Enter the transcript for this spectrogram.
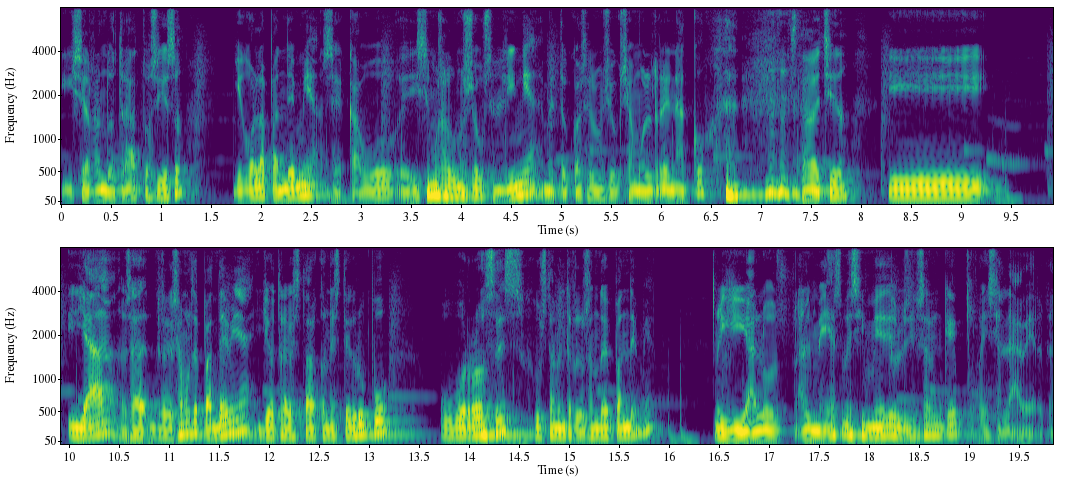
y cerrando tratos y eso. Llegó la pandemia, se acabó. eh, hicimos algunos shows en línea. Me tocó hacer un show que se llamó El Renaco. estaba chido. Y, y ya, o sea, regresamos de pandemia. Yo otra vez estaba con este grupo. Hubo roces, justamente regresando de pandemia. Y a los, al mes, mes y medio, les dije, ¿saben qué? Pues váyanse a la verga.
